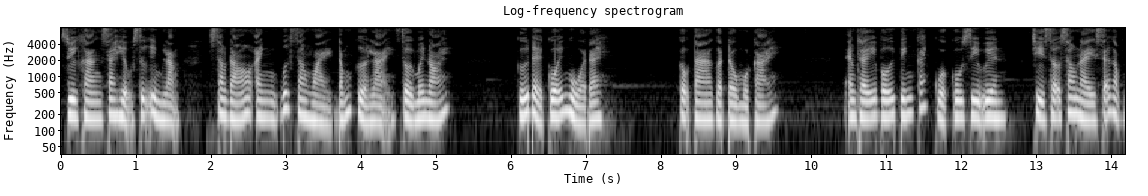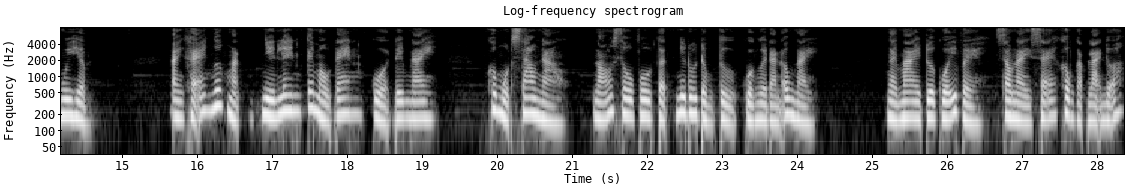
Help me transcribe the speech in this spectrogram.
Duy Khang ra hiệu giữ im lặng, sau đó anh bước ra ngoài đóng cửa lại rồi mới nói. Cứ để cô ấy ngủ ở đây. Cậu ta gật đầu một cái. Em thấy với tính cách của cô Di Uyên chỉ sợ sau này sẽ gặp nguy hiểm. Anh khẽ ngước mặt nhìn lên cái màu đen của đêm nay. Không một sao nào, nó sâu vô tận như đôi đồng tử của người đàn ông này. Ngày mai đưa cô ấy về, sau này sẽ không gặp lại nữa.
